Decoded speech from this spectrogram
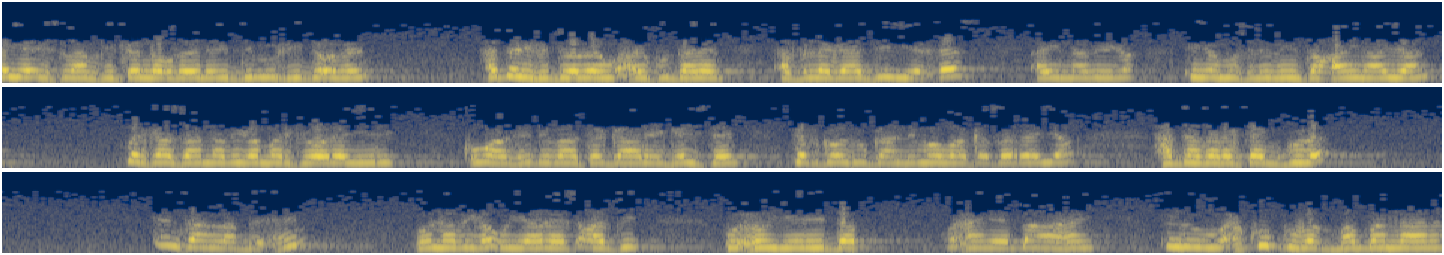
Ayay islaamkii ka noqdeen ay dib u ridoobeen. Hadday ridoobeen waxay ku dareen aflagaadi iyo hees ay nabiga iyo muslimiinta caynayaan. Markaasaa nabiga markii hore yidhi kuwaasi dhibaato gaaray geysteen gafkoodu gaalnimo waa ka sarreeya haddaad aragtaan guba intaan la bixin uu nabiga u yeeray asxaabti wuxuu yihi dab waxaan eebba ahayn inuu wax ku guba ma banaana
